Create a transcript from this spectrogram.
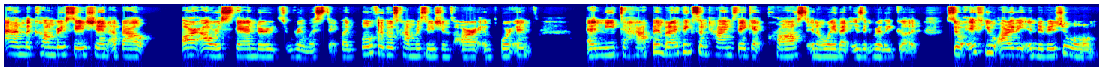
and the conversation about are our standards realistic? Like both of those conversations are important and need to happen, but I think sometimes they get crossed in a way that isn't really good. So if you are the individual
